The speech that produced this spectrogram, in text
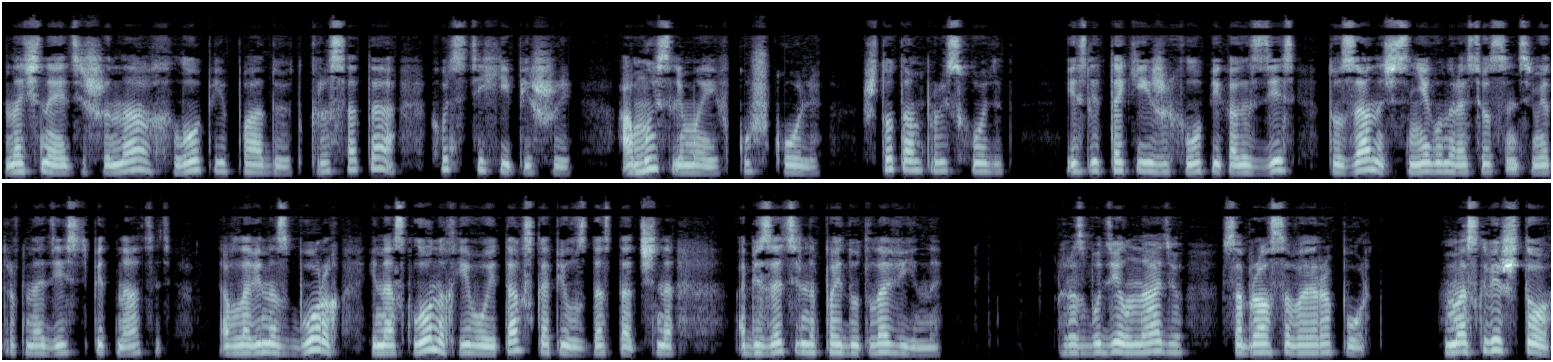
Ночная тишина, хлопья падают, красота, хоть стихи пиши, а мысли мои в кушколе. Что там происходит? Если такие же хлопья, как здесь, то за ночь снегу нарастет сантиметров на 10-15, а в лавиносборах и на склонах его и так скопилось достаточно, обязательно пойдут лавины. Разбудил Надю, собрался в аэропорт. В Москве что?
